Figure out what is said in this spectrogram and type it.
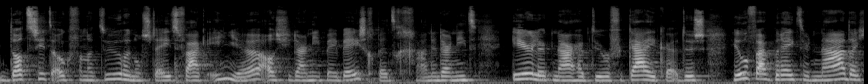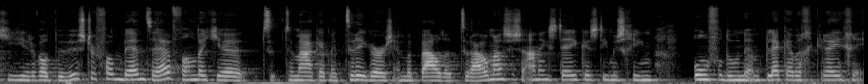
dat zit ook van nature nog steeds vaak in je als je daar niet mee bezig bent gegaan en daar niet eerlijk naar hebt durven kijken. Dus heel vaak breekt er na dat je je er wat bewuster van bent, hè, van dat je te maken hebt met triggers en bepaalde trauma's, dus aanhalingstekens, die misschien onvoldoende een plek hebben gekregen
